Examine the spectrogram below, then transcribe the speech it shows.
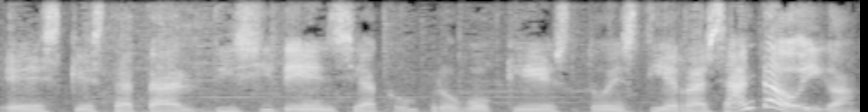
Es que esta tal disidencia comprobó que esto es Tierra Santa, oiga.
